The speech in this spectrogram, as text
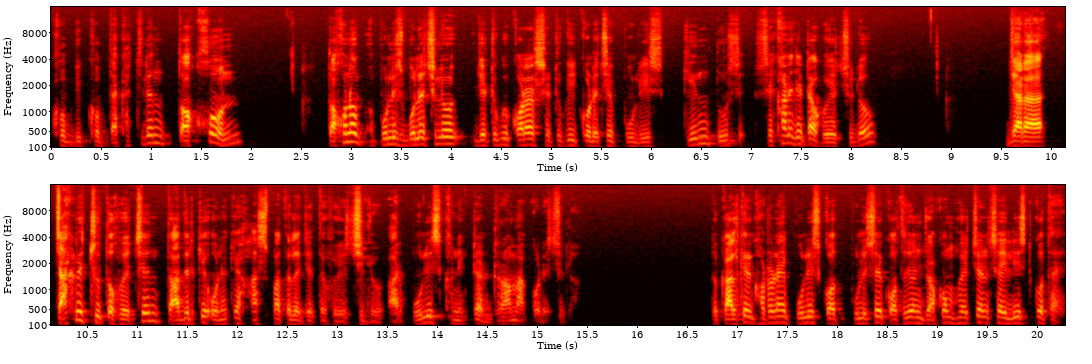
ক্ষোভ বিক্ষোভ দেখাচ্ছিলেন, তখন, তখনও পুলিশ বলেছিল যেটুকু করার সেটুকুই করেছে পুলিশ। কিন্তু সেখানে যেটা হয়েছিল, যারা চাকরিচ্যুত হয়েছেন, তাদেরকে অনেকে হাসপাতালে যেতে হয়েছিল আর পুলিশ খানিকটা ড্রামা করেছিল। তো কালকের ঘটনায় পুলিশ পুলিশের কতজন জখম হয়েছেন সেই লিস্ট কোথায়?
